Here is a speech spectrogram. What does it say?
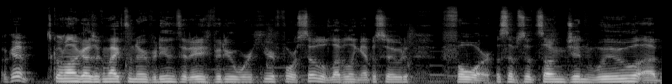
Okay, what's going on guys? Welcome back to another video. In today's video, we're here for solo leveling episode 4. This episode, Sung Jin Woo uh,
